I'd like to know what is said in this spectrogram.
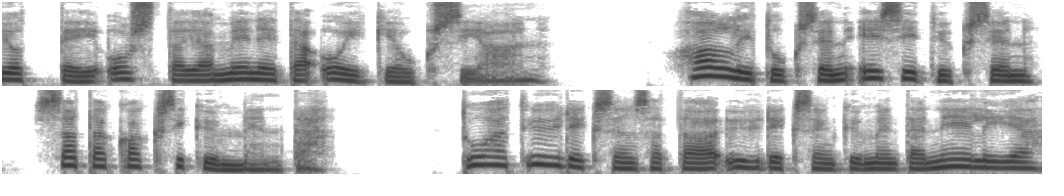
jottei ostaja menetä oikeuksiaan. Hallituksen esityksen 120 1994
